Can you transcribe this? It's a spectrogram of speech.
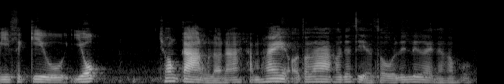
มีสกิลยกช่องกลางอยู่แล้วนะทำให้ออโตล่าเขาจะเสียโซเรื่อยๆนะครับผม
